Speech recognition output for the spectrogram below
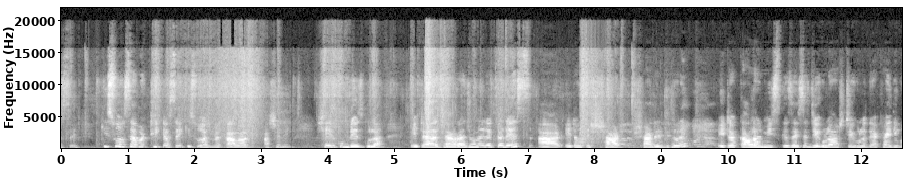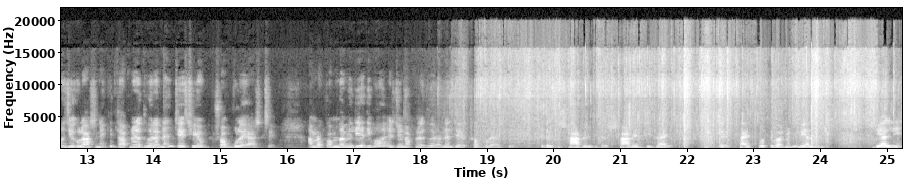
আছে। কিছু আছে আবার ঠিক আছে, কিছু আসবে কালার আসে নাই। সেরকম ড্রেসগুলা। এটা জারা জনের একটা ড্রেস, আর এটা হচ্ছে শার্ট। শার্টের ভিতরে এটা কালার মিসকে যাইছে, যেগুলো আসছে এগুলো দেখাই দিব, যেগুলো আসে না কিন্তু আপনারা ধরে নেন যে সে সবগুলোই আসছে। আমরা কম দামে দিয়ে দিব, এর জন্য আপনারা ধরে নেন যে সবগুলো আসছে। এটা হচ্ছে শার্টের ভিতরে, শার্টের ডিজাইন, ঠিক আছে? সাইজ করতে পারবেন বিয়াল্লিশ। বিয়াল্লিশ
